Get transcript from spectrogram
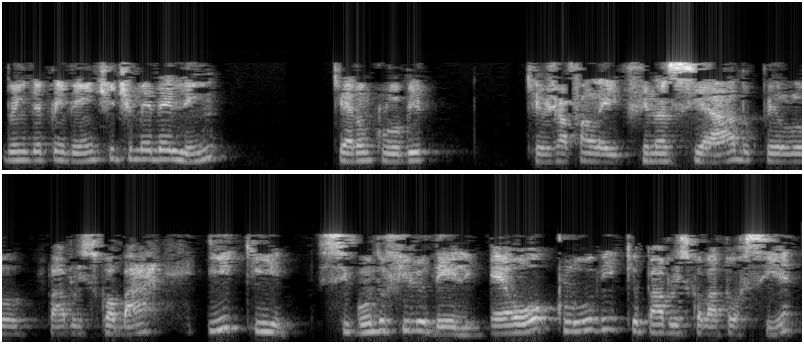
do Independente de Medellín, que era um clube que eu já falei, financiado pelo Pablo Escobar e que, segundo o filho dele, é o clube que o Pablo Escobar torcia.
